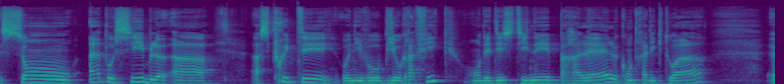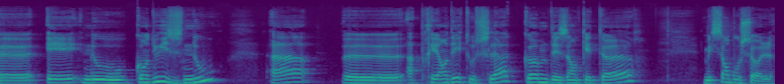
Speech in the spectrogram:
sont impossibles à, à, scruter au niveau biographique, ont des destinées parallèles, contradictoires, euh, et nous conduisent, nous, à euh, appréhender tout cela comme des enquêteurs, mais sans boussole,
